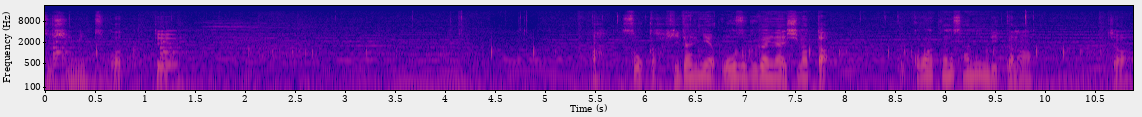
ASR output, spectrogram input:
写しみ使って。あそうか。左に王族がいない。しまった。ここはこの3人でいいかな。じゃあ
